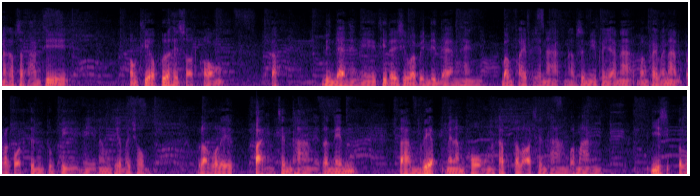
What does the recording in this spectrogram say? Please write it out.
นะครับสถานที่ท่องเที่ยวเพื่อให้สอดคล้องกับดินแดนแห่งนี้ที่ได้ชื่อว่าเป็นดินแดนแห่งบั้งไฟพญานาคนะครับซึ่งมีพญานาคบั้งไฟพญานาคปรากฏขึ้นทุกปีมีนักท่องเที่ยวมาชม เราก็เลยปั่นเส้นทางเนี่ยก็เน้น ตามเรียบแม่น้ำโขงนะครับตลอดเส้นทางประมาณ 20กิโล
